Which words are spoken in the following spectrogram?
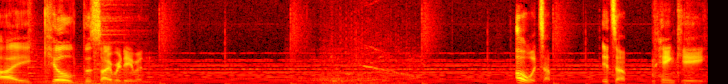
I killed the Cyber Demon. Oh, it's a... It's a pinky.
